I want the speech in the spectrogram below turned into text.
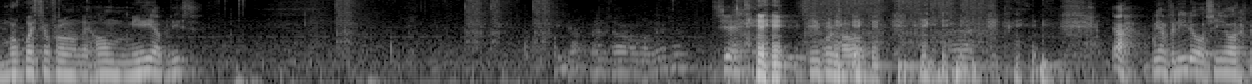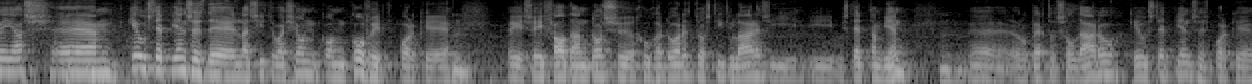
More question from the home media, please. Sí, sí, por favor. Bienvenido, señor Peñas. Um, ¿Qué usted piensa de la situación con COVID? Porque mm. PSV faltan dos uh, jugadores, dos titulares y, y usted también, mm -hmm. uh, Roberto Soldado. ¿Qué usted piensa? Porque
